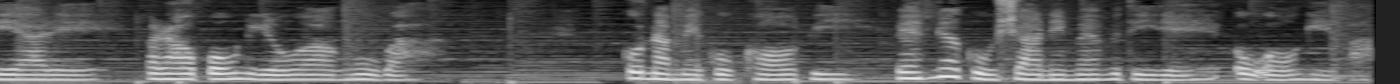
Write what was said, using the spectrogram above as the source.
ခဲ့ရတဲ့ပရောက်ပုံးတွေတော့ငုပါကိုနာမည်ကိုခေါ်ပြီးဘယ်ငှက်ကိုရှာနေမှန်းမသိတဲ့အုပ်အောငယ်ပါ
